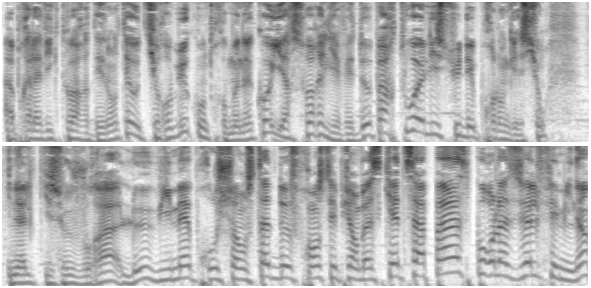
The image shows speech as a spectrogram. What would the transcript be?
Après la victoire des Nantais au tir au but contre Monaco, hier soir, il y avait deux partout à l'issue des prolongations. Finale qui se jouera le 8 mai prochain au Stade de France. Et puis en basket, ça passe pour l'Asvel féminin.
